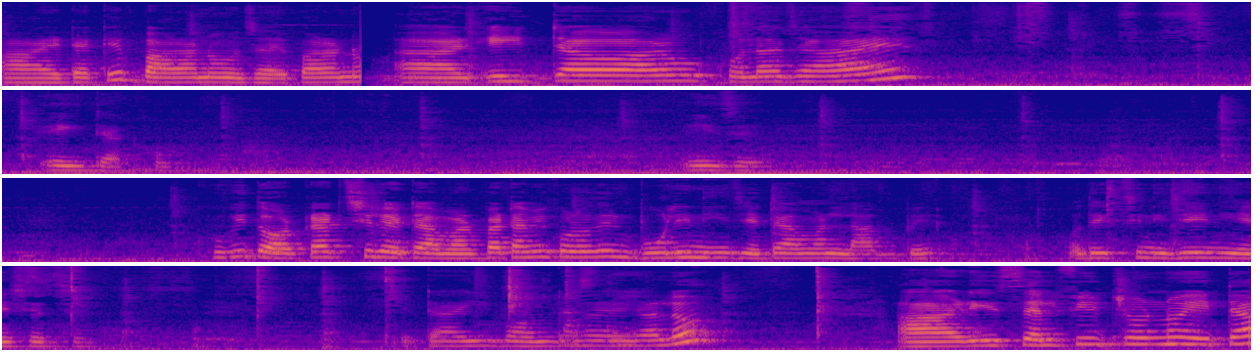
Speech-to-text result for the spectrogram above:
আর এটাকে বাড়ানো যায় বাড়ানো আর এইটা আরও খোলা যায়। এই দেখো। এই যে। খুবই দরকার ছিল এটা আমার বাট আমি কোনোদিন বলিনি যে এটা আমার লাগবে। ও দেখছি নিজেই নিয়ে এসেছে। এটাই বন্ধ হয়ে গেল। আর এই সেলফির জন্য এটা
